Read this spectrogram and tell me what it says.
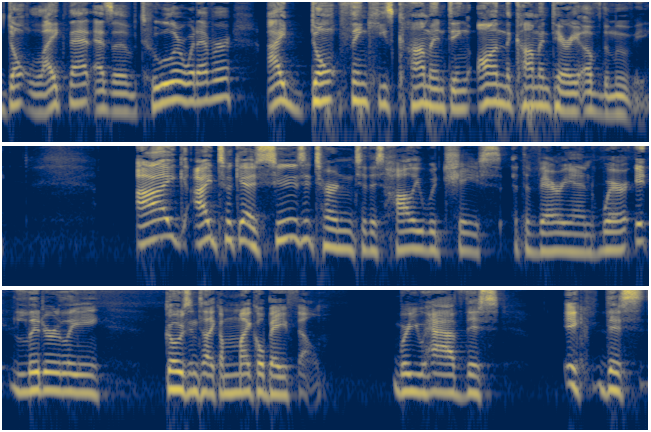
don't like that as a tool or whatever. I don't think he's commenting on the commentary of the movie. I I took it as soon as it turned into this Hollywood chase at the very end, where it literally goes into like a Michael Bay film, where you have this this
